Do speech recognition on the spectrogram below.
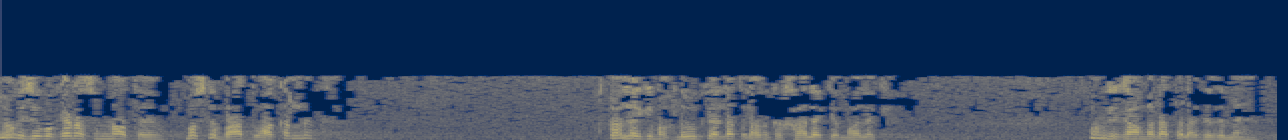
جو کسی کو کہنا سننا ہوتا ہے اس کے بعد دعا کر لیتے اللہ کی مخلوق ہے، اللہ تعالیٰ کا خالق ہے، مالک ہے۔ ان کے کام اللہ تعالیٰ کے ذمہ ہے۔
